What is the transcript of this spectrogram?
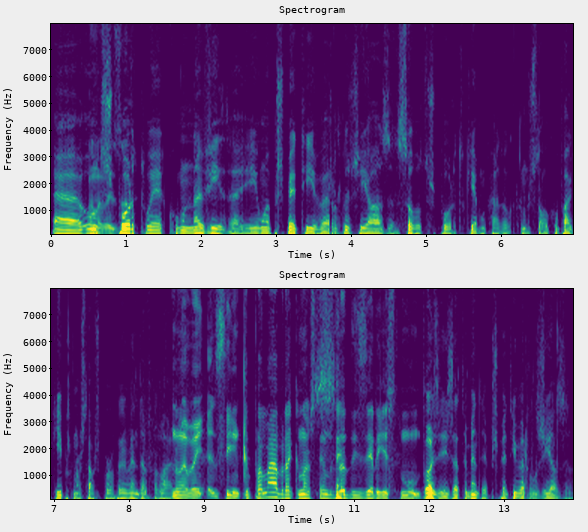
Uh, o desporto é como na vida e uma perspectiva religiosa sobre o desporto, que é um bocado o que nos ocupa aqui, porque nós estamos propriamente a falar. Não é bem assim, que palavra é que nós temos Sim. a dizer a este mundo? Pois, exatamente, é a perspectiva religiosa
